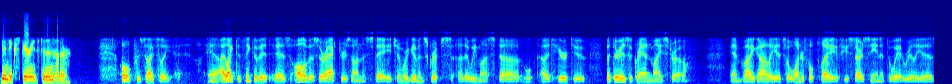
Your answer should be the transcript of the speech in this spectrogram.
been experienced in another. Oh, precisely. I like to think of it as all of us are actors on the stage, and we're given scripts uh, that we must uh, adhere to. But there is a grand maestro, and by golly, it's a wonderful play if you start seeing it the way it really is.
